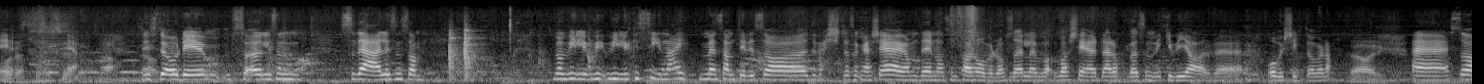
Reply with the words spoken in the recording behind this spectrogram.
toalettet. Ja. Ja. Ja. Det, så, liksom, så det er liksom sånn man vil, vil, jo ikke si nei, men samtidig så det verste som kan skje, er om det er noen som tar en overdose, eller hva, hva skjer der oppe som ikke vi har uh, oversikt over. da. Ja, uh, så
